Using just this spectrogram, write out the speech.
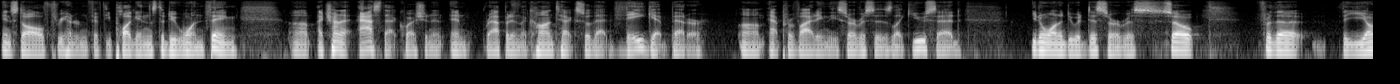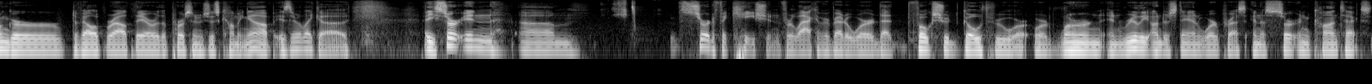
install 350 plugins to do one thing. Um, I try to ask that question and, and, wrap it in the context so that they get better um, at providing these services. Like you said, you don't want to do a disservice. So for the the younger developer out there or the person who's just coming up, is there like a a certain um, certification, for lack of a better word, that folks should go through or, or learn and really understand WordPress in a certain context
